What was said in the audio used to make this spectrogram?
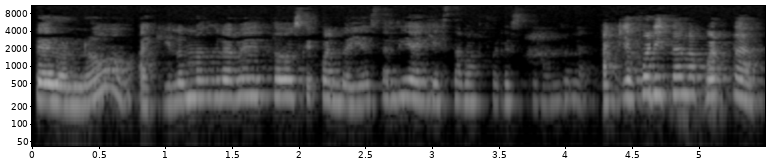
Pero no, aquí lo más grave de todo es que cuando ella salía, ella estaba afuera esperándola. Aquí afuera de la puerta.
